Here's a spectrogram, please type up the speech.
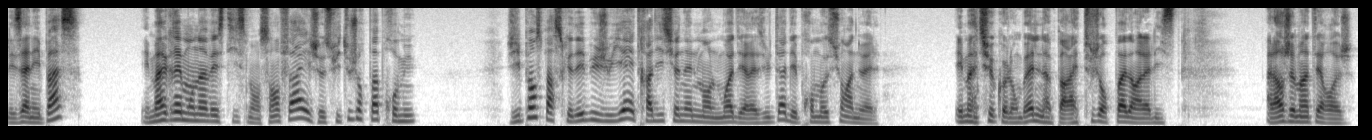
les années passent, et malgré mon investissement sans faille, je suis toujours pas promu. J'y pense parce que début juillet est traditionnellement le mois des résultats des promotions annuelles. Et Mathieu Colombel n'apparaît toujours pas dans la liste. Alors je m'interroge.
